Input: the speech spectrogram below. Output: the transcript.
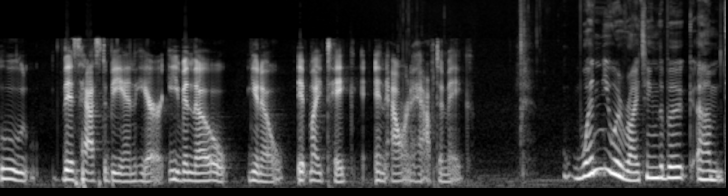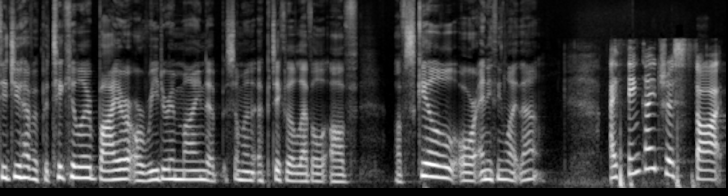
ooh, this has to be in here, even though, you know, it might take an hour and a half to make. When you were writing the book, um, did you have a particular buyer or reader in mind, a, someone a particular level of of skill or anything like that? I think I just thought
